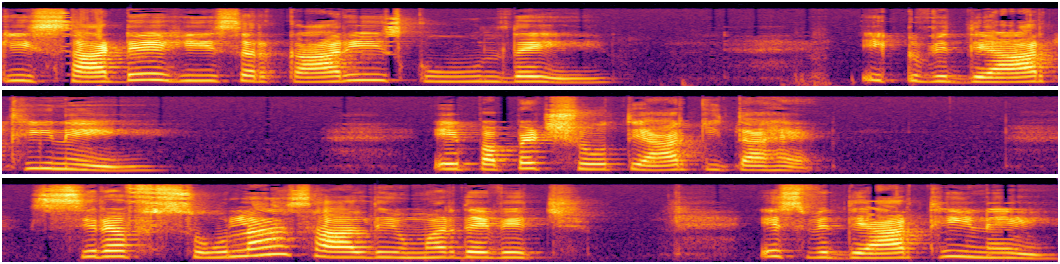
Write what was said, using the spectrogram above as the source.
ਕਿ ਸਾਡੇ ਹੀ ਸਰਕਾਰੀ ਸਕੂਲ ਦੇ ਇੱਕ ਵਿਦਿਆਰਥੀ ਨੇ ਇਹ ਪਪਟ ਸ਼ੋ ਤਿਆਰ ਕੀਤਾ ਹੈ ਸਿਰਫ 16 ਸਾਲ ਦੀ ਉਮਰ ਦੇ ਵਿੱਚ ਇਸ ਵਿਦਿਆਰਥੀ ਨੇ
